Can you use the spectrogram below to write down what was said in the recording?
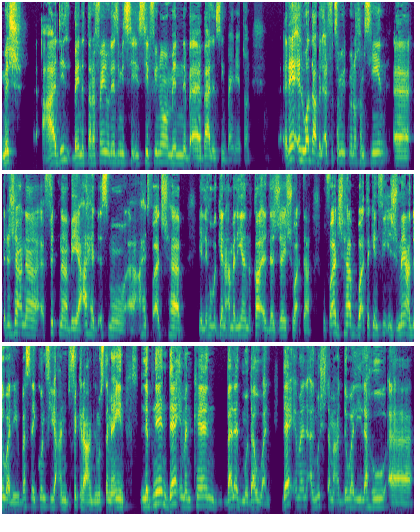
مش عادل بين الطرفين ولازم يصير في نوع من بالانسنج بيناتهم. راق الوضع بال 1958 آه، رجعنا فتنا بعهد اسمه آه، عهد فؤاد شهاب يلي هو كان عمليا قائد للجيش وقتها. وفؤاد شهاب وقتها كان في إجماع دولي وبس ليكون في عند فكرة عند المستمعين. لبنان دائما كان بلد مدول. دائما المجتمع الدولي له آه،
